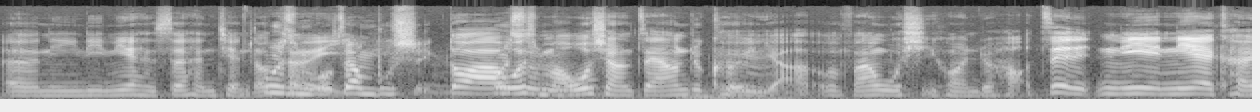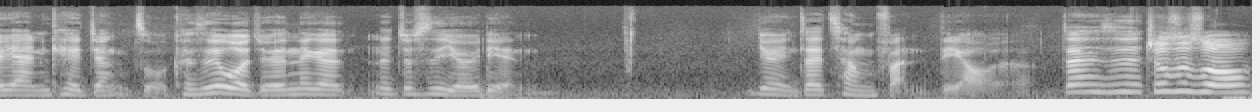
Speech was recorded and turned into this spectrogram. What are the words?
呃，你理念很深很浅都可以为什么我。这样不行？对啊，为为什么我想怎样就可以啊？我反正我喜欢就好。这你也你也可以啊，你可以这样做。可是我觉得那个那就是有一点，有点在唱反调了。但是就是说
